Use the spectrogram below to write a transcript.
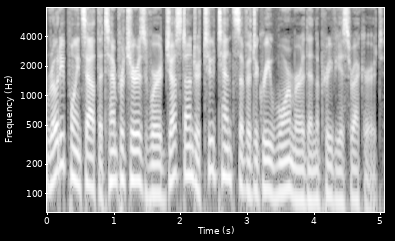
Rohde points out that temperatures were just under two tenths of a degree warmer than the previous record.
